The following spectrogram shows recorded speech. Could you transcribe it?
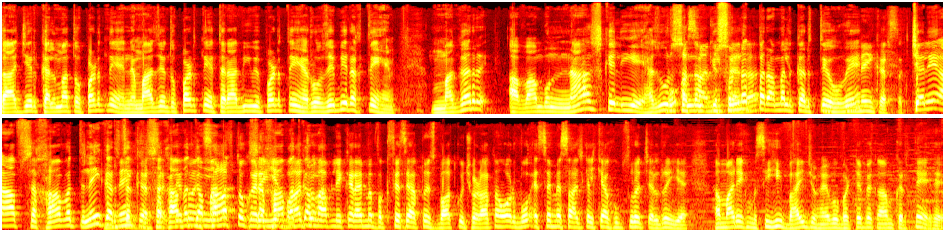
ताजिर कलमा तो पढ़ते हैं नमाजें तो पढ़ते हैं तराबी भी पढ़ते हैं रोज़े भी रखते हैं मगर अवामनास के लिए हजूर की सुन्नत पर अमल करते हुए नहीं कर सकते। चले आप सखावत नहीं कर नहीं सकते। सखावत तो का साफ़ तो करें ये बात जो आप लेकर आए मैं वक्फे से आपको इस बात को छोड़ाता हूँ और वो एस एम एस आजकल क्या खूबसूरत चल रही है। हमारे एक मसीही भाई जो है वो भट्टे पे काम करते थे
